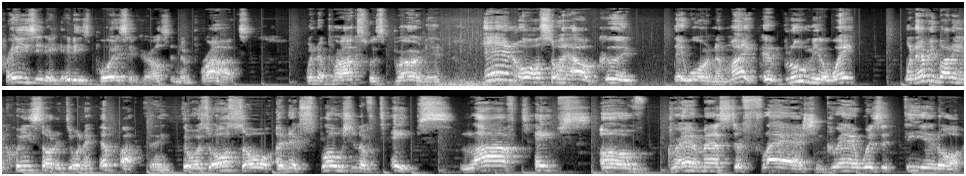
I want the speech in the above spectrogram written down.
crazy to hear these boys and girls in the Bronx when the Bronx was burning, and also how good they were on the mic. It blew me away. When everybody in Queens started doing a hip hop thing, there was also an explosion of tapes, live tapes of Grandmaster Flash and Grand Wizzard Theodore.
